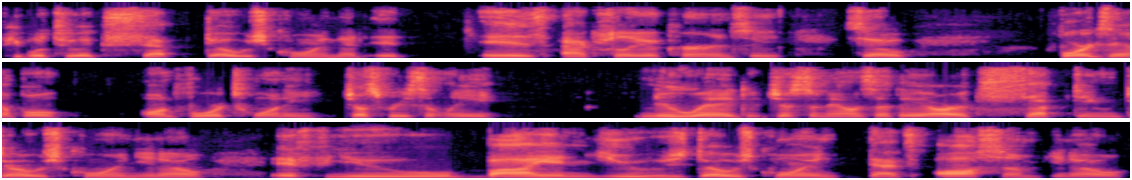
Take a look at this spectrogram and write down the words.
people to accept Dogecoin that it is actually a currency. So, for example, on 420, just recently, Newegg just announced that they are accepting Dogecoin. You know, if you buy and use Dogecoin, that's awesome. You know,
